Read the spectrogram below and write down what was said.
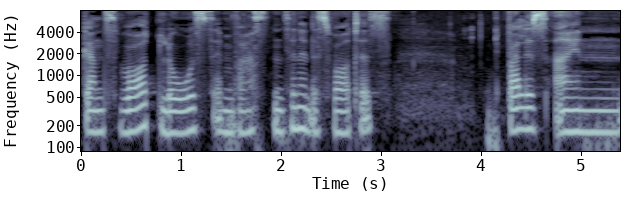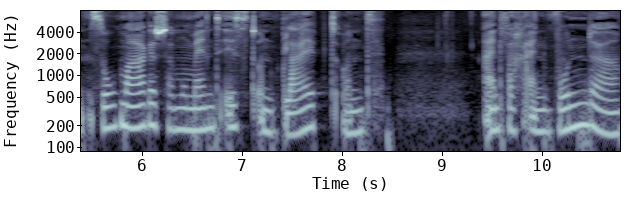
ganz wortlos im wahrsten Sinne des Wortes weil es ein so magischer Moment ist und bleibt und einfach ein Wunder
